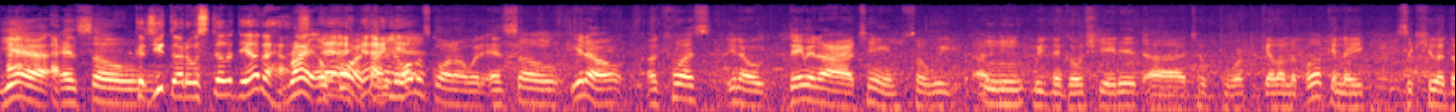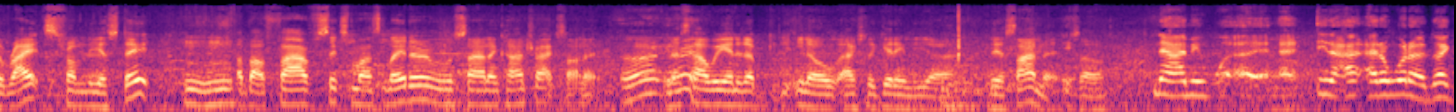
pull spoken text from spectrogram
yeah, and so Because you thought it was still at the other house. Right, of course. I didn't know Yeah. what was going on with it, and so you know, of course, you know, Damian and I are a team, so we uh, Mm-hmm. we negotiated uh, to, to work together on the book, and they secured the rights from the estate. Mm-hmm. About five, six months later, we were signing contracts on it, right, and that's how we ended up, you know, actually getting the uh, the assignment. So Now, I mean, uh, uh, you know, I, I don't want to like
